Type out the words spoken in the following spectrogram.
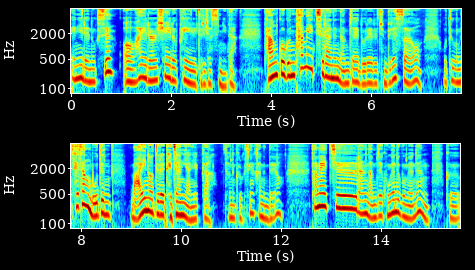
애니 레녹스 A Whiter Shade of Pale 들으셨습니다. 다음 곡은 톰 웨이츠라는 남자의 노래를 준비를 했어요. 어떻게 보면 세상 모든 마이너들의 대장이 아닐까 저는 그렇게 생각하는데요. 톰 웨이츠라는 남자의 공연을 보면은 그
